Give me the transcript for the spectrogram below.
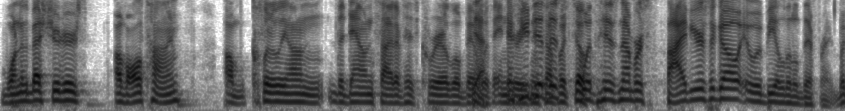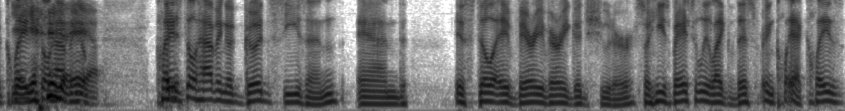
One of the best shooters of all time. Um, clearly on the downside of his career a little bit Yeah. with If injuries you and did stuff. this but still, with his numbers five years ago, it would be a little different. But Klay's yeah, still yeah, having yeah, a. Klay's still having a good season and is still a very, very good shooter. So he's basically like this. And Klay, Klay's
